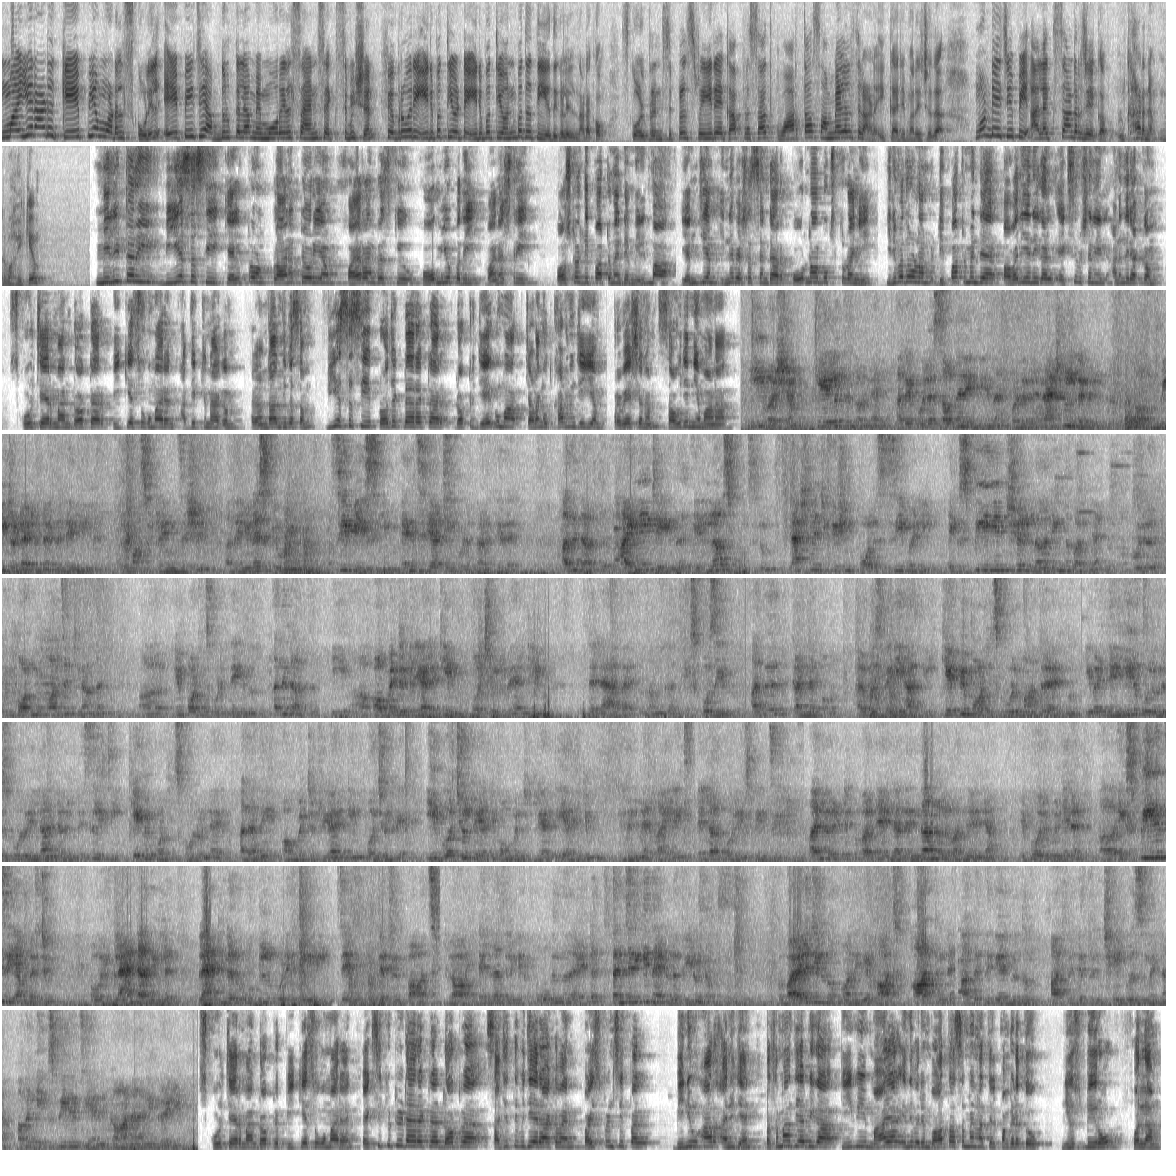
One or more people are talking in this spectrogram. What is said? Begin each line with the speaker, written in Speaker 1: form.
Speaker 1: Mayyanad K P M model സ്കൂളിൽ A P J Abdul Kalam memorial science exhibition ഫെബ്രുവരി ഇരുപത്തിയെട്ട് ഇരുപത്തിയൊൻപത് തീയതികളിൽ നടക്കും. സ്കൂൾ പ്രിൻസിപ്പൽ ശ്രീരേഖ പ്രസാദ് വാർത്താ സമ്മേളനത്തിലാണ് ഇക്കാര്യം അറിയിച്ചത്. മുൻ D G P Alexander Jacob ഉദ്ഘാടനം നിർവഹിക്കും.
Speaker 2: Military V S S C Keltron planetarium fire and rescue homoeopathy Vanasree postal department Milma M G M innovation centre Poorna books തുടങ്ങി ഇരുപതോളം ഡിപ്പാർട്ട്മെന്റ് പവലിയനുകൾ എക്സിബിഷനിൽ അണിനിരക്കും. School chairman doctor P K Sukumaran അധ്യക്ഷനാകും. രണ്ടാം ദിവസം V S S C project director doctor Jayakumar ചടങ്ങ് ഉദ്ഘാടനം ചെയ്യും. പ്രവേശനം സൗജന്യമാണ്.
Speaker 3: ഈ വർഷം കേരളത്തിൽ നിന്നുണ്ട് അതേപോലെ സൗതേൺ ഇന്ത്യയിൽ നിന്ന് നാഷണൽ ലെവൽ മീറ്റ് ഉണ്ടായിട്ടുണ്ടായിരുന്നു ഡൽഹിയിൽ ഒരു മാസ്റ്റർ ട്രെയിനിങ് സെഷൻ അത് യുനെസ്കോയും സി ബി എസ് സിയും എൻ സി ആർ ടിയും കൂടെ നടത്തിയത്. അതിനകത്ത് ഹൈലൈറ്റ് ചെയ്ത് എല്ലാ സ്കൂൾസിലും നാഷണൽ എഡ്യൂക്കേഷൻ പോളിസി വഴി എക്സ്പീരിയൻഷ്യൽ ലേണിംഗ് എന്ന് പറഞ്ഞ ഒരു ഇമ്പോർട്ടന്റ് കോൺസെപ്റ്റിനാണ് ഇമ്പോർട്ടൻസ് കൊടുത്തേക്കുന്നത്. അതിനകത്ത് ഈ ഓഗ്മെന്റഡ് റിയാലിറ്റിയും വെർച്വൽ റിയാലിറ്റിയും ലാബായിരുന്നു നമുക്ക് എക്സ്പോസ് ചെയ്തത്. അത് കണ്ടപ്പം I was very happy K P model school മാത്രമായിരുന്നു. ഈവൻ ഡൽഹിയിൽ പോലും ഒരു സ്കൂളും ഇല്ലാത്ത ഒരു ഫെസിലിറ്റി കെ പി മോഡൽ സ്കൂളിൽ ഉണ്ടായിരുന്നു. അതാണ് ഓഗ്മെന്റഡ് റിയാലിറ്റി വെർച്വൽ റിയാലിറ്റി ഈ വെർച്വൽ റിയാലിറ്റി ഓഗ്മെന്റഡ് റിയാലിറ്റി ആയിരിക്കും ഇതിന്റെ ഹൈലൈറ്റ് എല്ലാവർക്കും ഒരു എക്സ്പീരിയൻസ് കിട്ടും. അതിനൊരു ടിപ്പ് പറഞ്ഞു കഴിഞ്ഞാൽ അത് എന്താണെന്നുള്ളത് പറഞ്ഞു കഴിഞ്ഞാൽ ഇപ്പോൾ ഒരു കുഞ്ഞിന് എക്സ്പീരിയൻസ് ചെയ്യാൻ പറ്റും. ഇപ്പോൾ ഒരു പ്ലാന്റ് ആണെങ്കിൽ പ്ലാന്റിന്റെ റൂട്ടിൽ കൂടെ കയറി ഡിഫറെന്റ് പാർട്സ് ഫ്ലവർ എല്ലാത്തിലും ഇങ്ങനെ പോകുന്നതായിട്ട് സഞ്ചരിക്കുന്നതായിട്ടുള്ള ഫീൽ ഉണ്ടാവും ഇപ്പൊ ബയോളജിയിൽ നോക്കുവാണെങ്കിൽ ഹാർട്ട് ഹാർട്ടിന്റെ അകത്ത് കയറുന്നതും ഹാർട്ടിന്റെ ഡിഫറെന്റ് ചേമ്പേഴ്സും എല്ലാം അവർക്ക് എക്സ്പീരിയൻസ് ചെയ്യാനും കാണാനും കഴിയും.
Speaker 2: School chairman doctor P K Sukumaran executive director doctor Sajith Vijayaraghavan vice principal Binu R Anujan പ്രഥമാധ്യാപിക P V Maya എന്നിവരും വാർത്താസമ്മേളനത്തിൽ പങ്കെടുത്തു. News bureau Kollam.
